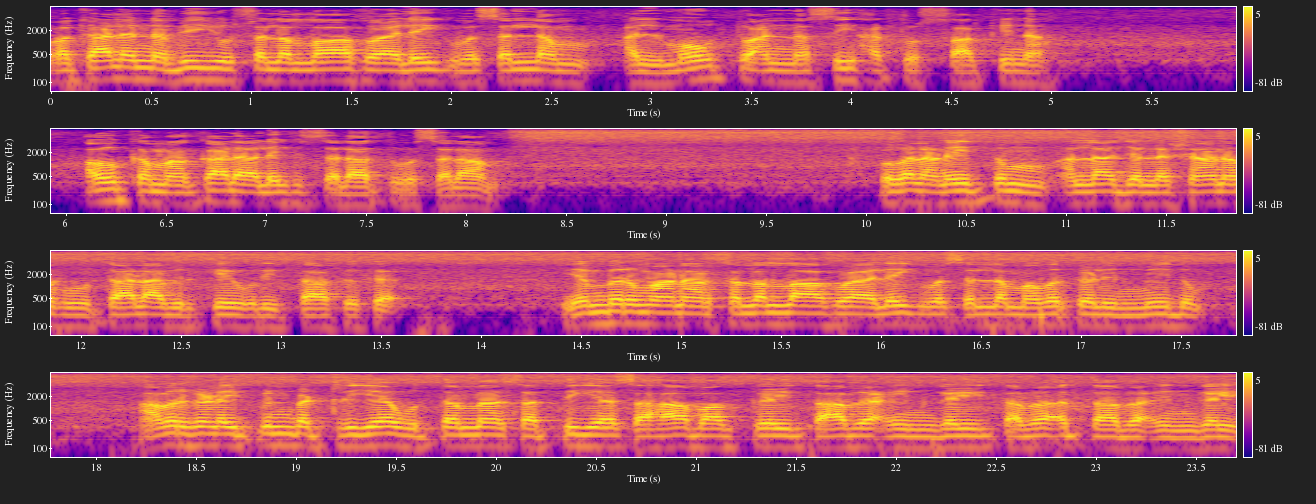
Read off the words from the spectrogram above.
وقال النبي صلى الله عليه وسلم الموت عن نصيحة الساكنة அவு கம் அக்கால அலஹி சலாத்து வசலாம் புகழ் அனைத்தும் அல்லா ஜல்ல ஷானஹு தாலாவிற்கே உரித்தாக்குக எம்பெருமானார் சல்லல்லாஹு அலைஹி வசல்லம் அவர்களின் மீதும் அவர்களை பின்பற்றிய உத்தம சத்திய சஹாபாக்கள் தாபஐன்கள் தப தாபஐன்கள்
